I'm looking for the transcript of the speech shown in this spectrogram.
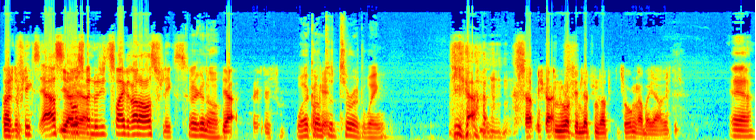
Weil du fliegst erst Ja, los, ja. wenn du die zwei geradeaus fliegst. Ja, genau. Ja, richtig. Welcome Okay. to Turret Wing. Ja. Ich habe mich gerade nur auf den letzten Satz bezogen, aber ja, richtig. ja.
